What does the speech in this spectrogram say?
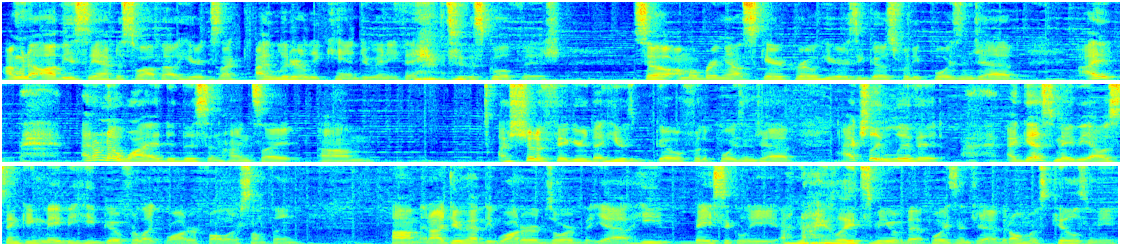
I'm going to obviously have to swap out here because I, I literally can't do anything to the Qwilfish. So I'm to bring out Scarecrow here as he goes for the Poison Jab. I I don't know why I did this in hindsight. Um, I should have figured that he would go for the poison jab. I actually live it. I guess maybe I was thinking maybe he'd go for like waterfall or something. Um, and I do have the water absorb, but yeah, he basically annihilates me with that poison jab. It almost kills me.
